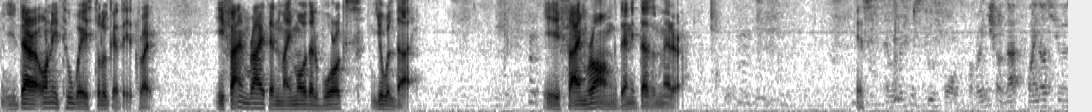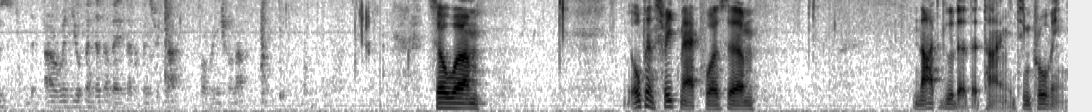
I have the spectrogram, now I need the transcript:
there are only two ways to look at it, right? If I'm right and my model works, you will die. If I'm wrong, then it doesn't matter. Yes. Evolution is twofold. For the initial map, why not use the already open database like OpenStreetMap for the initial map? So um, OpenStreetMap was um, not good at the time. It's improving.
